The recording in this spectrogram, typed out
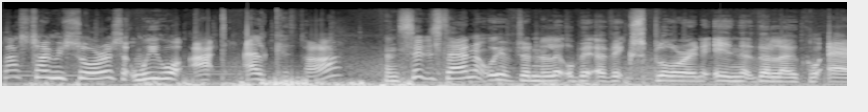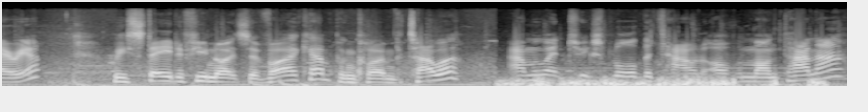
Last time you saw us, we were at Alquézar, and since then we have done a little bit of exploring in the local area. We stayed a few nights at Viacamp and climbed the tower. And we went to explore the town of Montana,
